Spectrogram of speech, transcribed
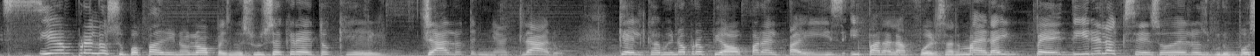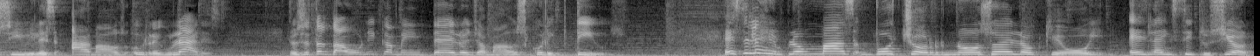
Siempre lo supo Padrino López, no es un secreto que él ya lo tenía claro, que el camino apropiado para el país y para la Fuerza Armada era impedir el acceso de los grupos civiles armados o irregulares. No se trataba únicamente de los llamados colectivos. Es el ejemplo más bochornoso de lo que hoy es la institución,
